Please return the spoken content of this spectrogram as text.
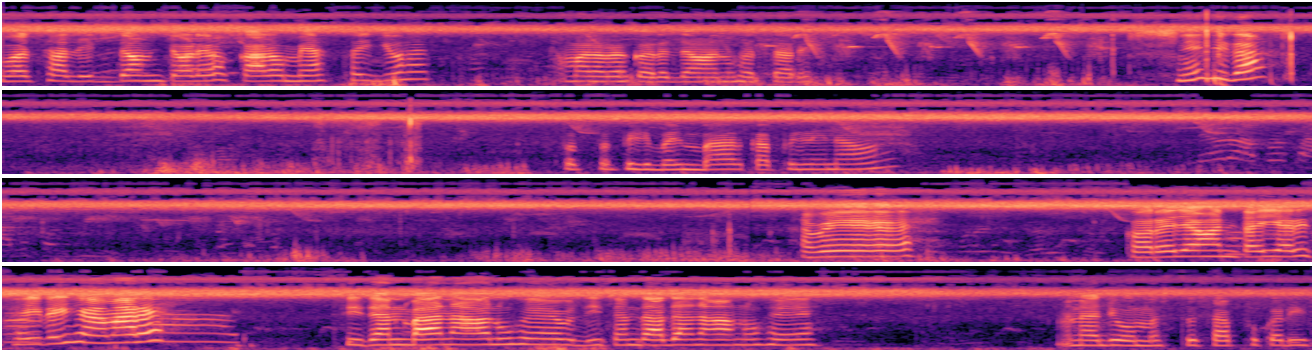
વરસાદ એકદમ ચડ્યો, કાળો મેચ થઈ ગયો હે. અમારે હવે ઘરે જવાનું અત્યારે. નહીં સીધા પપ્પા પેલી બાઈ બહાર કાપી લઈને આવે. હવે ઘરે જવાની તૈયારી થઈ રહી છે અમારે. સીધાન બા નાવાનું છે દિશાન દાદા નાવાનું છે. અને જો મસ્ત સાફું કરી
